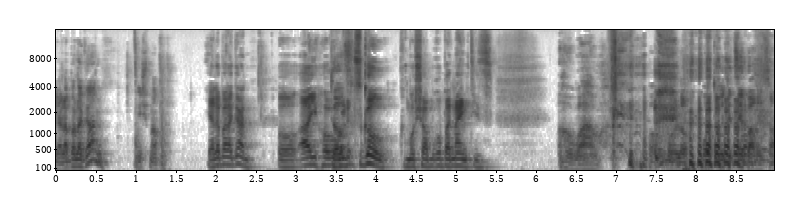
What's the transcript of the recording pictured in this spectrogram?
יאללה בלאגן. נשמע. יאללה בלאגן, או hey ho let's go, כמו שאמרו ב nineties. או וואו. או לא. בוא תוריד את זה בעריכה.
